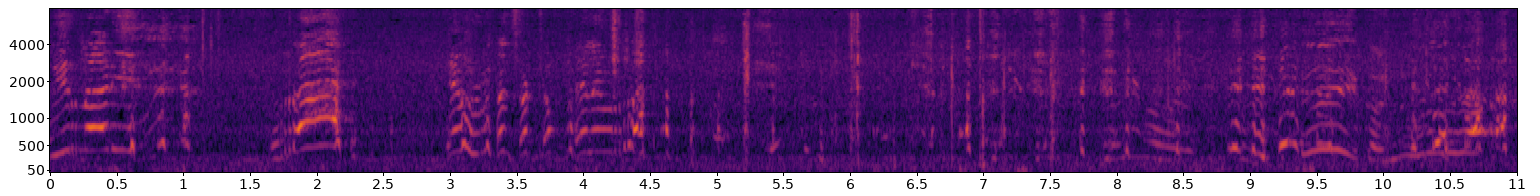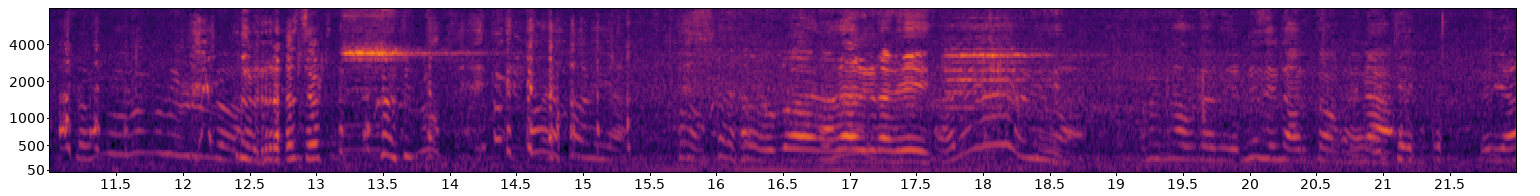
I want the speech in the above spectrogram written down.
உயிர் நாடி. நல்லா இருக்குடா அது என்ன செய்யணும் அர்த்தம் அப்படின்னா சரியா?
